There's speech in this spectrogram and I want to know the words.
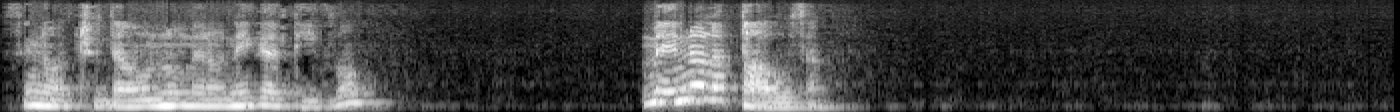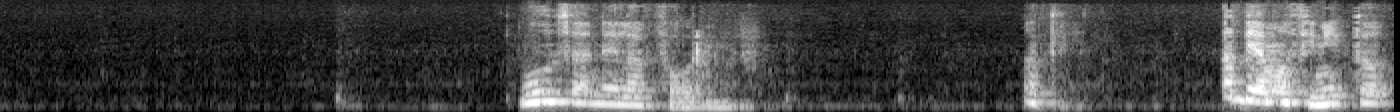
se no ci dà un numero negativo, meno la pausa. Usa nella formula. Ok, abbiamo finito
